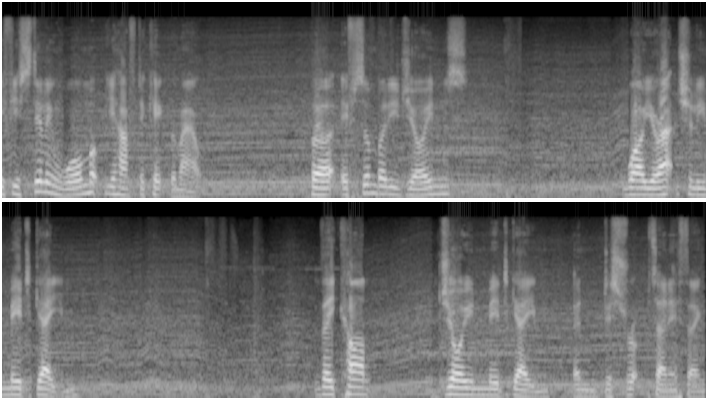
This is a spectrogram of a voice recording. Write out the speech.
if you're still in warm up, you have to kick them out. But if somebody joins while you're actually mid game, they can't join mid-game and disrupt anything.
